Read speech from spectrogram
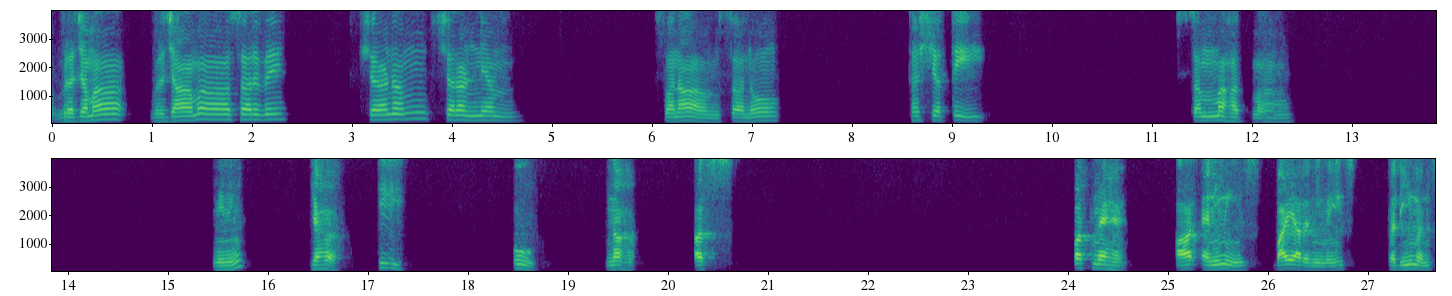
व्रजमा, व्रजामा सर्वे, शरणं शरण्यं स्वनाम सनो, तस्यति सम्महात्मा मीनिंग यह ही, हु। नह अस patneh our enemies by our enemies the demons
